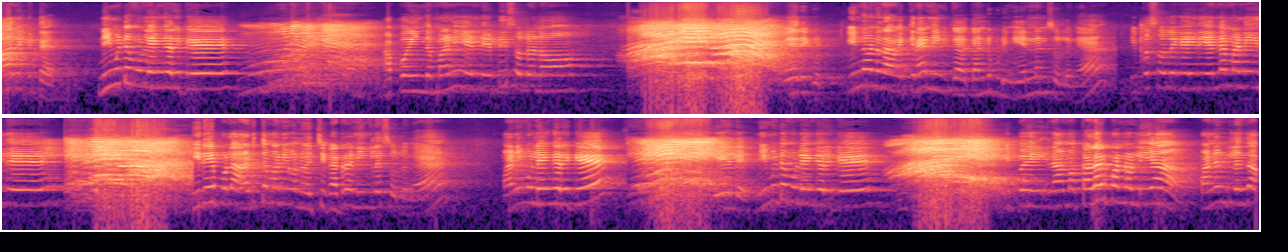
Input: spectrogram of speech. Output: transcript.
ஆறு. கிட்ட நிமிட முள் எங்க இருக்கு? அப்போ இந்த மணி என்ன எப்படி சொல்லணும்? வெரி குட் இன்னொன்னு நான் வைக்கிறேன். நீங்க கண்டுபிடிங்க. என்னன்னு சொல்லுங்க. இப்போ சொல்லுங்க. இது என்ன மணி இது? இதே போல அடுத்த மணி ஒன்று வச்சு காட்டுறேன். நீங்களே சொல்லுங்க. மணிமுள் எங்க இருக்கு? ஏழு. நிமிட முள் எங்க இருக்கு? இப்ப நாம கலர் பண்ணோம் இல்லையா? பன்னெண்டுல இருந்து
